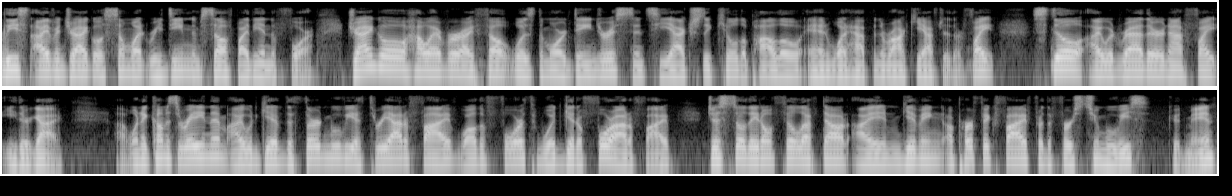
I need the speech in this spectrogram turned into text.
least Ivan Drago somewhat redeemed himself by the end of four. Drago, however, I felt was the more dangerous since he actually killed Apollo and what happened to Rocky after their fight. Still, I would rather not fight either guy. Uh, when it comes to rating them, I would give the third movie a 3 out of 5, while the fourth would get a 4 out of 5. Just so they don't feel left out, I am giving a perfect 5 for the first two movies. Good man.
